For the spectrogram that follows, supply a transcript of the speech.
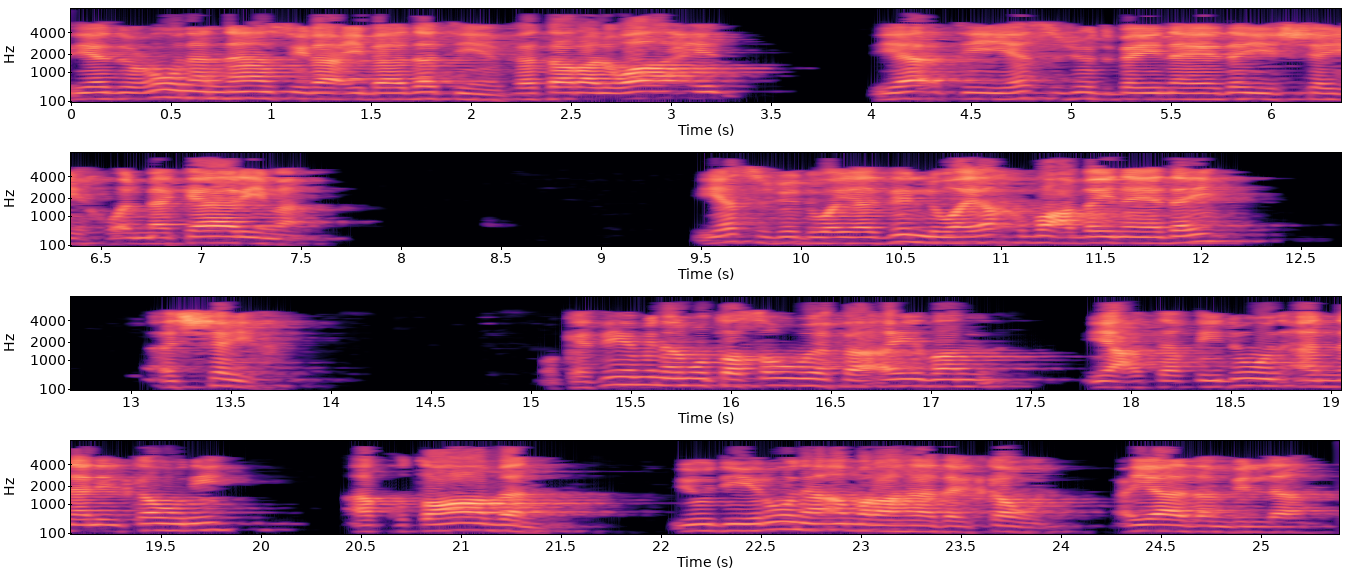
يدعون الناس إلى عبادتهم فترى الواحد يأتي يسجد بين يدي الشيخ والمكارم. يسجد ويذل ويخضع بين يديه الشيخ. وكثير من المتصوفة أيضا يعتقدون أن للكون أقطابا يديرون أمر هذا الكون عياذا بالله.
